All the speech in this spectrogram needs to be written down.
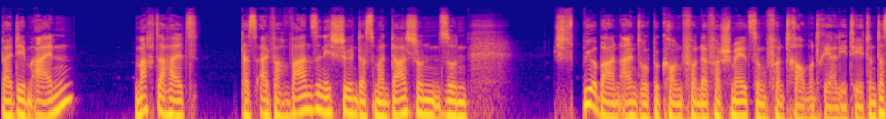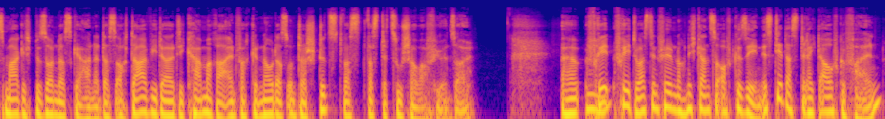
bei dem einen macht er halt das einfach wahnsinnig schön, dass man da schon so einen spürbaren Eindruck bekommt von der Verschmelzung von Traum und Realität. Und das mag ich besonders gerne, dass auch da wieder die Kamera einfach genau das unterstützt, was, was der Zuschauer fühlen soll. Äh, Fred, Fred, du hast den Film noch nicht ganz so oft gesehen. Ist dir das direkt aufgefallen?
